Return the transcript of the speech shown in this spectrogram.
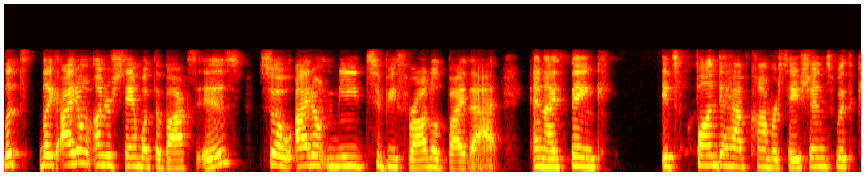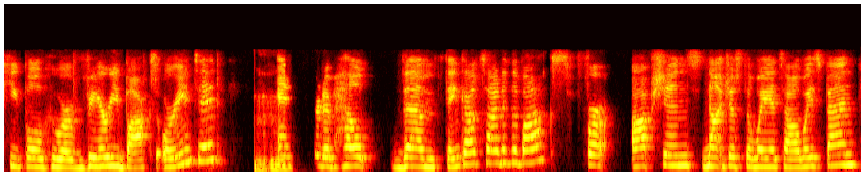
Let's like I don't understand what the box is, so I don't need to be throttled by that. And I think it's fun to have conversations with people who are very box oriented mm-hmm. and sort of help them think outside of the box for options, not just the way it's always been.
